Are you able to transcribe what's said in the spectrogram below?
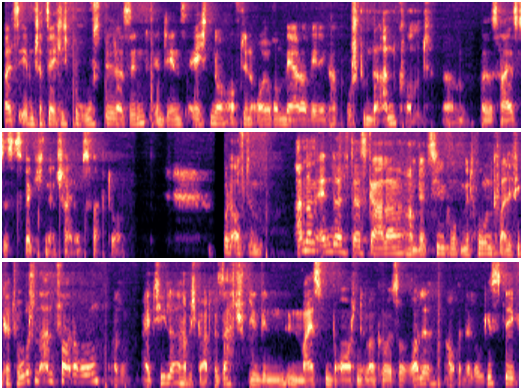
Weil es eben tatsächlich Berufsbilder sind, in denen es echt noch auf den Euro mehr oder weniger pro Stunde ankommt. Ähm, also das heißt, es ist wirklich ein Entscheidungsfaktor. Und auf dem anderen Ende der Skala haben wir Zielgruppen mit hohen qualifikatorischen Anforderungen. Also ITler, habe ich gerade gesagt, spielen in den meisten Branchen immer größere Rolle, auch in der Logistik,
